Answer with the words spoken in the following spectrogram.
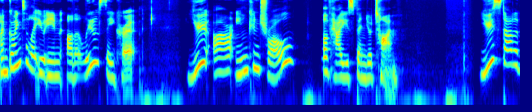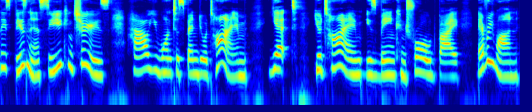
I'm going to let you in on a little secret. You are in control of how you spend your time. You started this business so you can choose how you want to spend your time, yet your time is being controlled by everyone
